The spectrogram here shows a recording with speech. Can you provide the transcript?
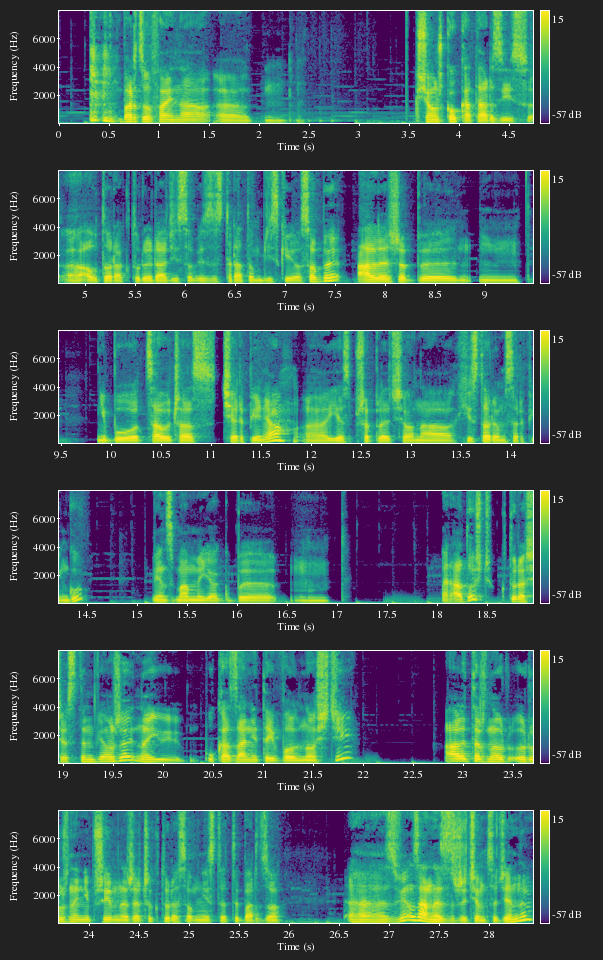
bardzo fajna e, książka Katarzis e, autora, który radzi sobie ze stratą bliskiej osoby, ale żeby mm, nie było cały czas cierpienia, e, jest przepleciona historią surfingu, więc mamy jakby mm, radość, która się z tym wiąże, no i ukazanie tej wolności, ale też no, różne nieprzyjemne rzeczy, które są niestety bardzo e, związane z życiem codziennym.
